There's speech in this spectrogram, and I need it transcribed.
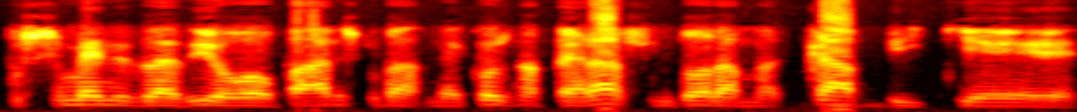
που σημαίνει δηλαδή ο Άρης και ο Παναθηναϊκός να περάσουν τώρα Μακάμπι και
